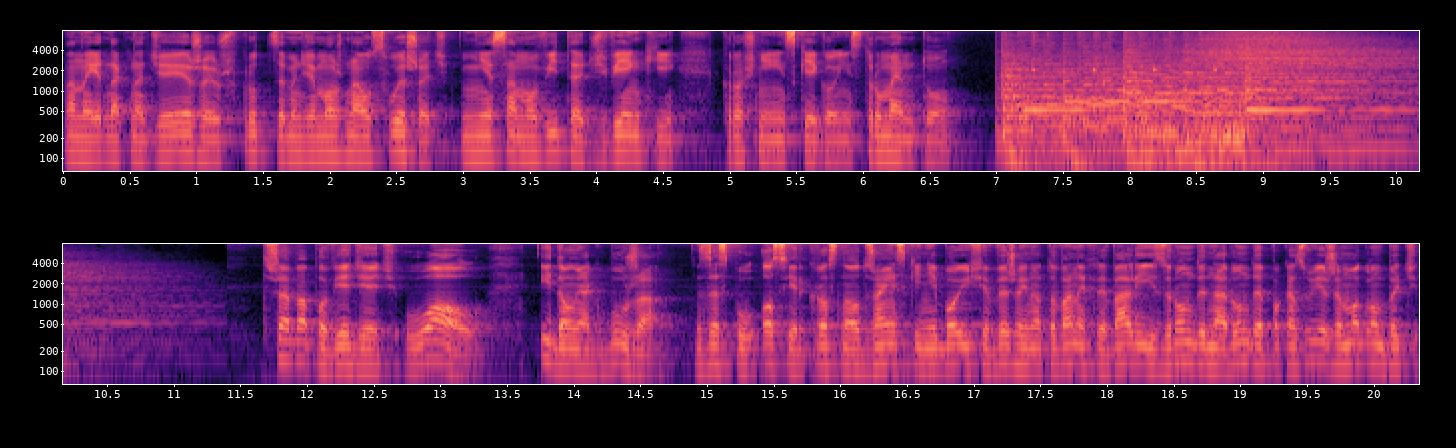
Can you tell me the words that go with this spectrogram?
Mamy jednak nadzieję, że już wkrótce będzie można usłyszeć niesamowite dźwięki krośnieńskiego instrumentu. Trzeba powiedzieć wow, idą jak burza. Zespół Osier Krosno-Odrzański nie boi się wyżej notowanych rywali i z rundy na rundę pokazuje, że mogą być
